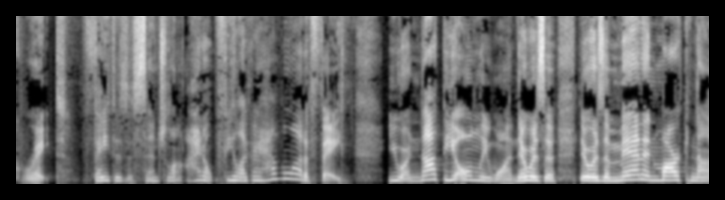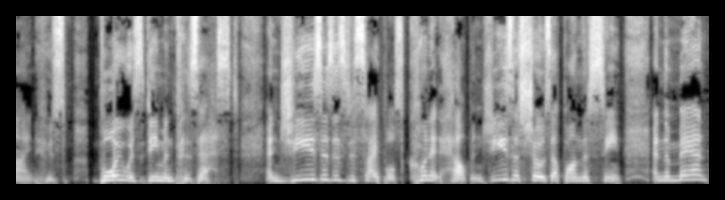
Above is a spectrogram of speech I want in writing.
great, faith is essential and i don't feel like i have a lot of faith. You are not the only one. There was a there was a man in mark 9 whose boy was demon possessed and jesus' disciples couldn't help and jesus shows up on the scene. And the man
